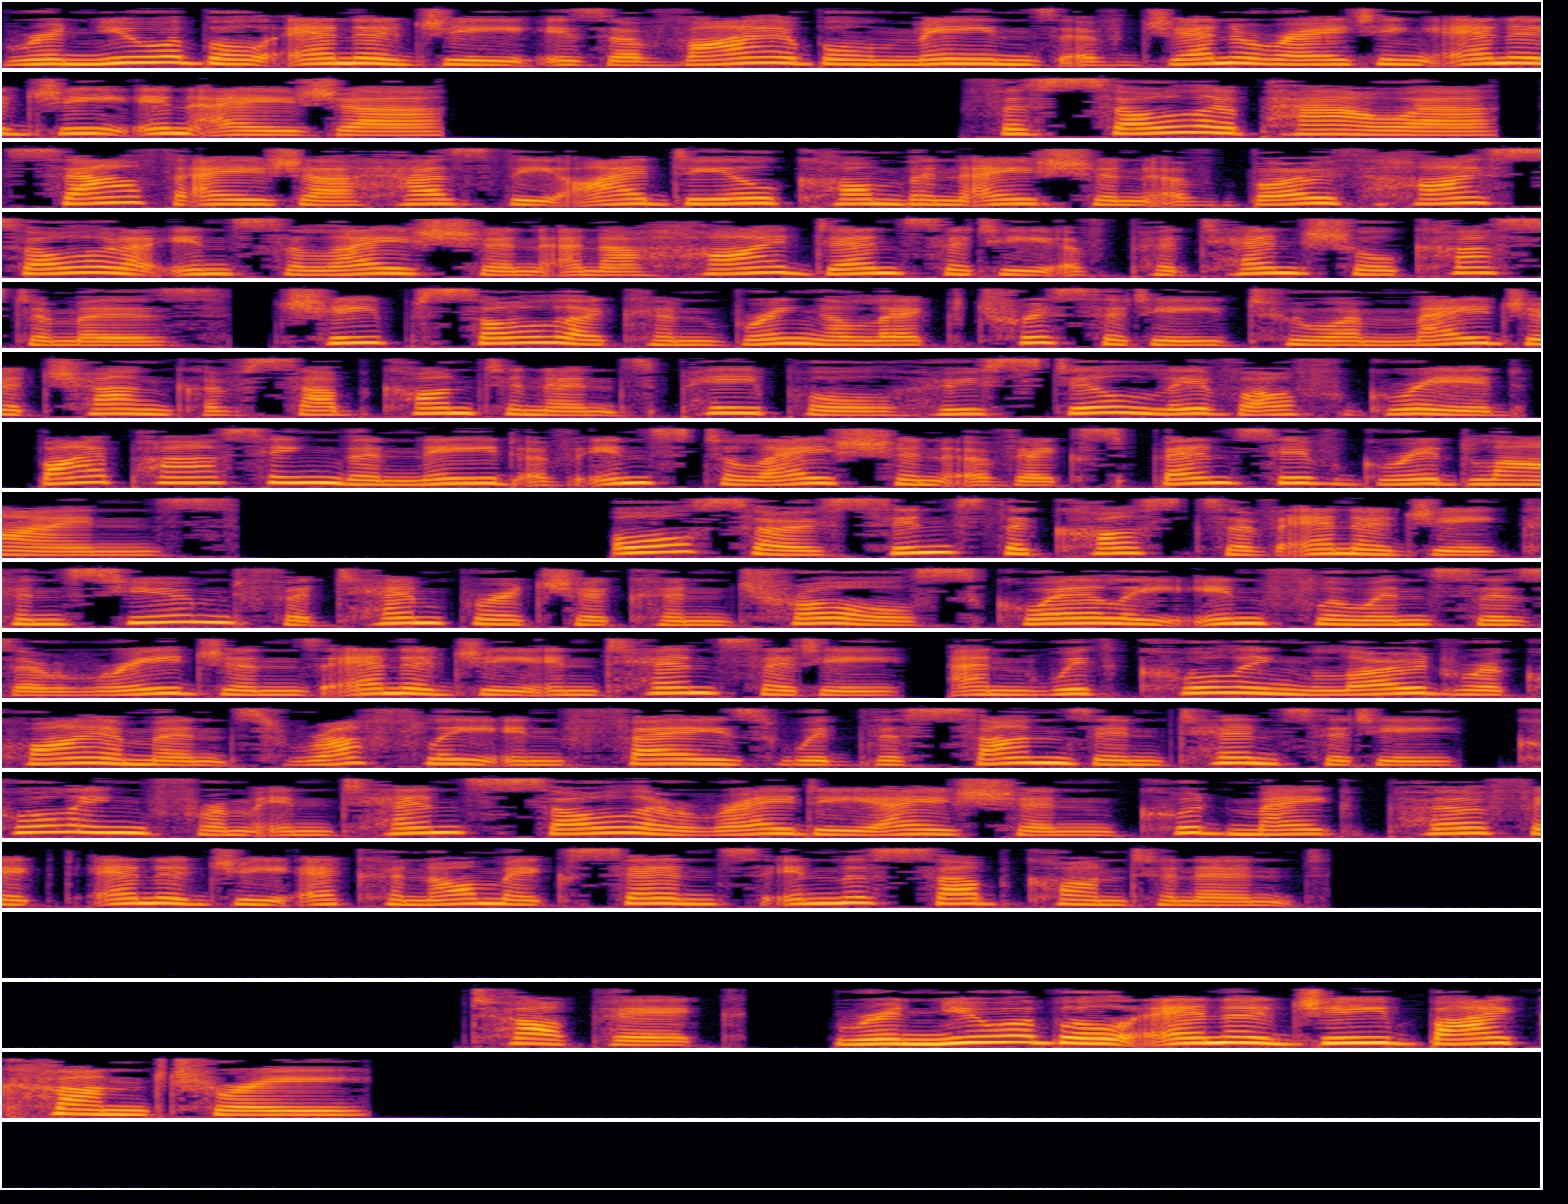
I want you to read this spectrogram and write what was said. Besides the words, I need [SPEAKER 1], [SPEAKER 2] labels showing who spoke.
[SPEAKER 1] Renewable energy is a viable means of generating energy in Asia. For solar power, South Asia has the ideal combination of both high solar insolation and a high density of potential customers. Cheap solar can bring electricity to a major chunk of subcontinent's people who still live off grid, bypassing the need of installation of expensive grid lines. Also since the costs of energy consumed for temperature control squarely influences a region's energy intensity, and with cooling load requirements roughly in phase with the Sun's intensity, cooling from intense solar radiation could make perfect energy economic sense in the subcontinent. Topic Renewable energy by country.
